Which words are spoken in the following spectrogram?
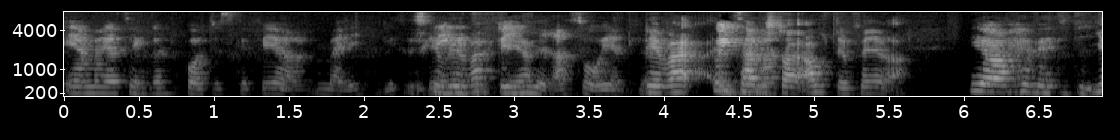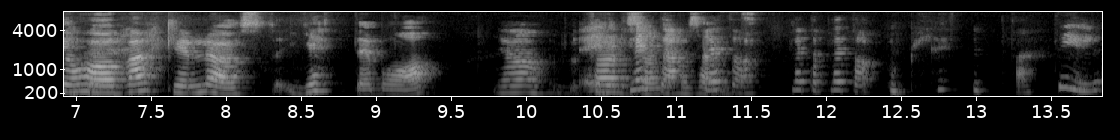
Ja, men jag tänkte inte på att vi ska fira mig. Liksom. Det Det ska är vi inget att fira så Det egentligen. var en födelsedag är alltid att fira. Ja, jag vet att du Jag har det. verkligen löst jättebra. Ja, är det Födelsedagspresent. plättar, plättar, plättar, plättar. Till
